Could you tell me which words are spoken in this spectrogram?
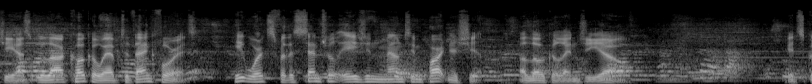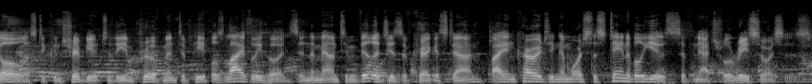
She has Ular Kokoev to thank for it. He works for the Central Asian Mountain Partnership, a local NGO. Its goal is to contribute to the improvement of people's livelihoods in the mountain villages of Kyrgyzstan by encouraging a more sustainable use of natural resources.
